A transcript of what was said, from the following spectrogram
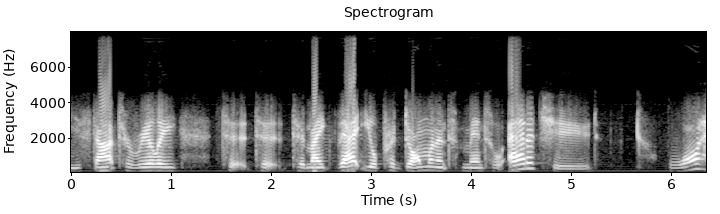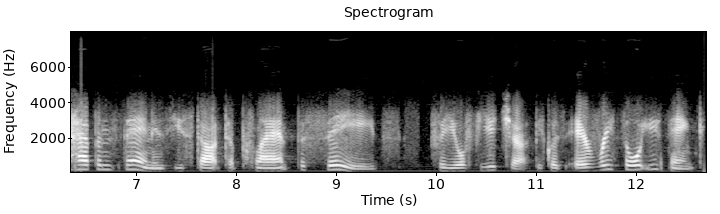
you start to really to, to, to make that your predominant mental attitude, what happens then is you start to plant the seeds for your future because every thought you think,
